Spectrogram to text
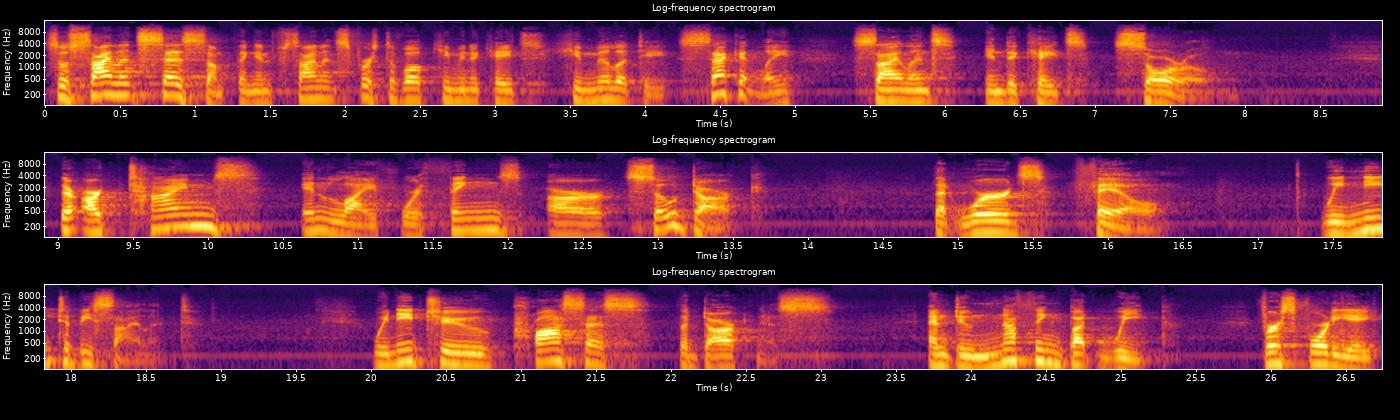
So, silence says something, and silence, first of all, communicates humility. Secondly, silence indicates sorrow. There are times in life where things are so dark that words fail. We need to be silent. We need to process the darkness and do nothing but weep. Verse 48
